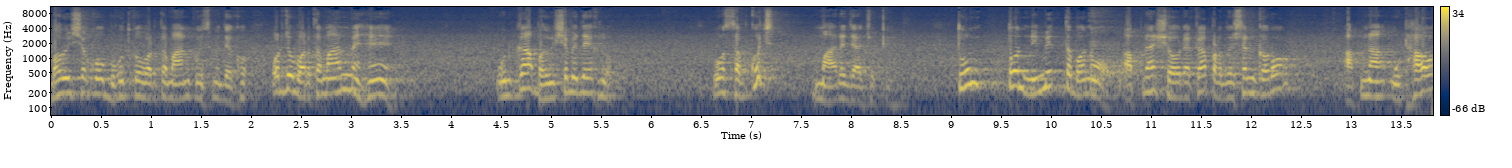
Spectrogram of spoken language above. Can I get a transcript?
भविष्य को, भूत को, वर्तमान को इसमें देखो। और जो वर्तमान में हैं, उनका भविष्य भी देख लो। वो सब कुछ मारे जा चुके हैं। तुम तो निमित्त बनो, अपना शौर्य का प्रदर्शन करो, अपना उठाओ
